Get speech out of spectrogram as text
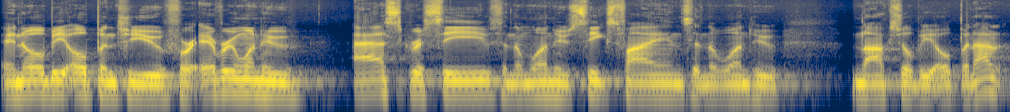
and it will be open to you. For everyone who asks receives, and the one who seeks finds, and the one who knocks will be open. I,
